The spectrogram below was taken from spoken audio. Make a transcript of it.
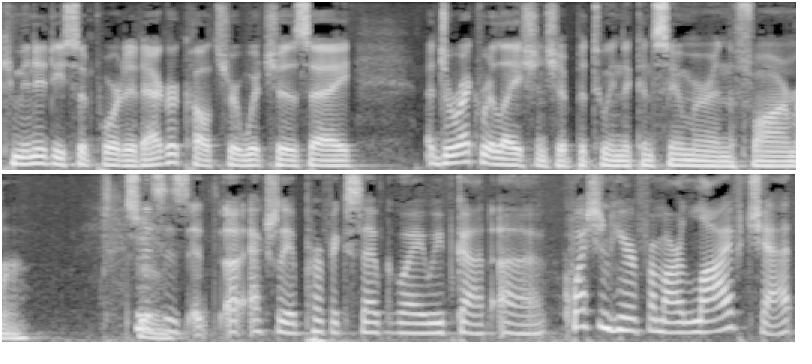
community supported agriculture, which is a, a direct relationship between the consumer and the farmer. So this is uh, actually a perfect segue. We've got a question here from our live chat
